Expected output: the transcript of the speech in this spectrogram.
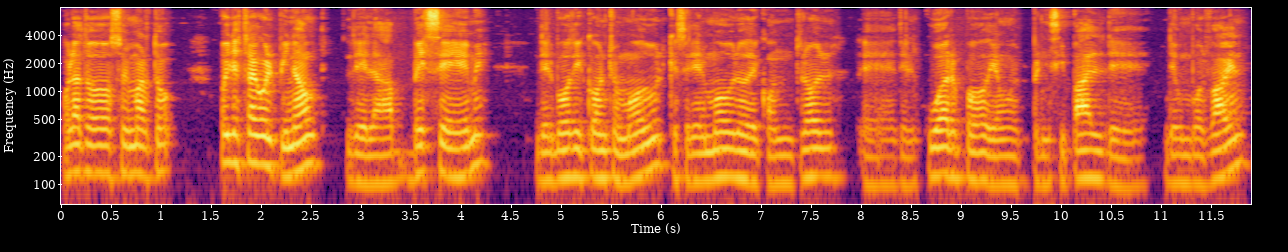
Hola a todos, soy Marto. Hoy les traigo el pinout de la BCM del Body Control Module, que sería el módulo de control eh, del cuerpo digamos, principal de, un Volkswagen.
